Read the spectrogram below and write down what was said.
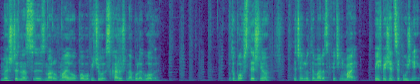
Mężczyzna zmarł w maju, po pobiciu skarżył się na bóle głowy. Bo to było w styczniu. Styczeń, luty, marzec, kwiecień, maj. 5 miesięcy później.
